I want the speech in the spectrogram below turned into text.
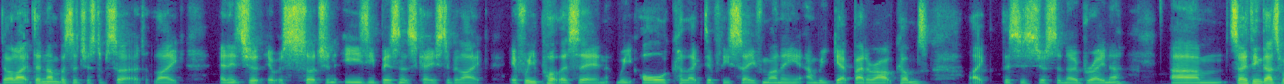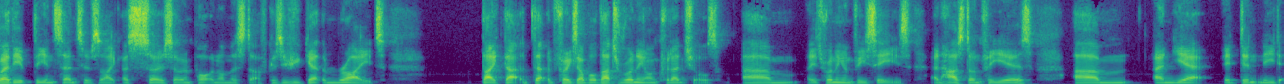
they were like, the numbers are just absurd. Like, and it's just, it was such an easy business case to be like, if we put this in, we all collectively save money and we get better outcomes like this is just a no brainer. Um, so I think that's where the, the incentives like are so so important on this stuff because if you get them right, like that, that, for example, that's running on credentials. Um, it's running on VCs and has done for years. Um, and yet it didn't need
